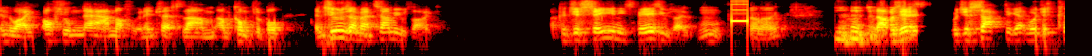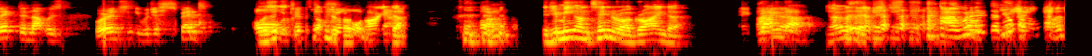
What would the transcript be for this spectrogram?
and they're like, oh, sure, nah, I'm not fucking interested in that. I'm, I'm comfortable. And as soon as I met Sam, he was like, I could just see in his face, he was like, mm, I know. And that was it. We just sat together, we just clicked, and that was, we're instantly, we just spent all Was it trips Tinder or offshore. Grindr? Did you meet on Tinder or Grindr? Grindr. That was it. I wouldn't. You know it.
